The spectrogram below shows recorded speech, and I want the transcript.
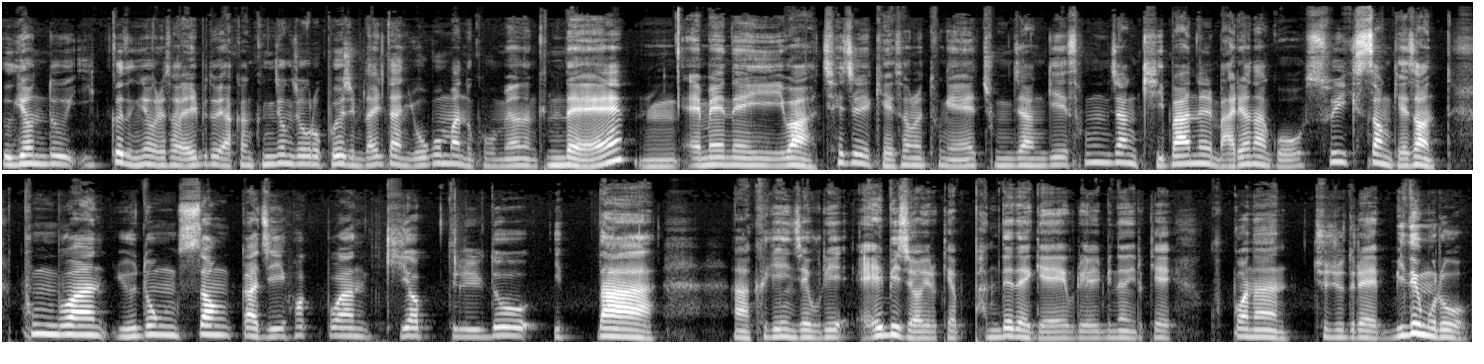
의견도 있거든요. 그래서 LB도 약간 긍정적으로 보여집니다. 일단 요것만 놓고 보면 근데 음, M&A와 체질 개선을 통해 중장기 성장 기반을 마련하고 수익성 개선, 풍부한 유동성까지 확보한 기업들도 있다. 아, 그게 이제 우리 LB죠. 이렇게 반대되게 우리 LB는 이렇게 굳건한 주주들의 믿음으로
